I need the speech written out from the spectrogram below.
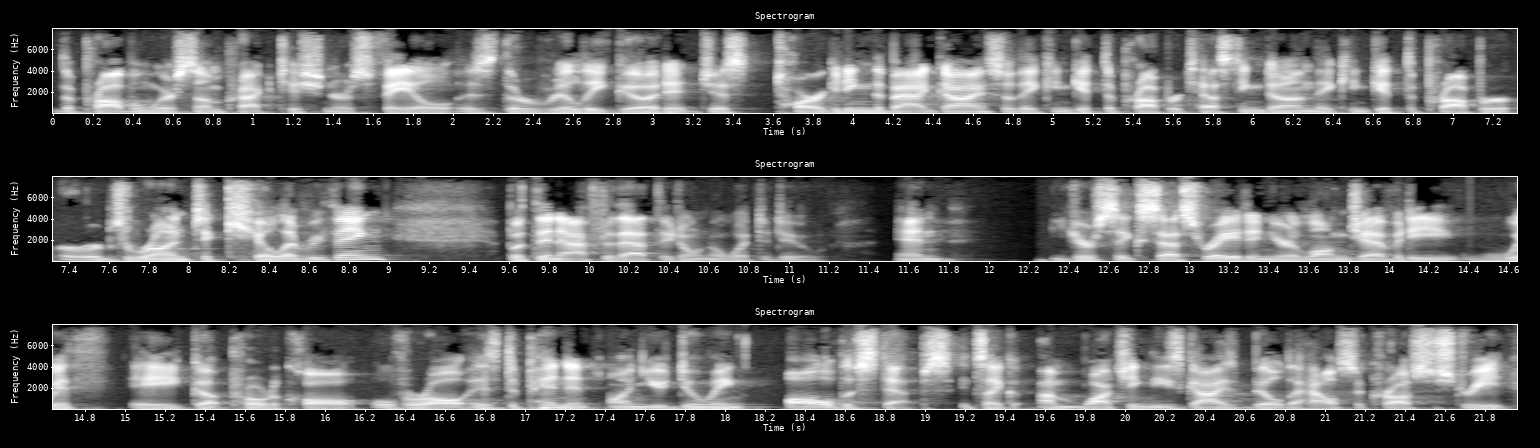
the problem where some practitioners fail is they're really good at just targeting the bad guy so they can get the proper testing done, they can get the proper herbs run to kill everything, but then after that they don't know what to do. And your success rate and your longevity with a gut protocol overall is dependent on you doing all the steps. It's like I'm watching these guys build a house across the street.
